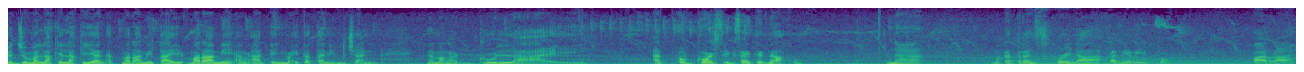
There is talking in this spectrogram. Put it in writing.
Medyo malaki-laki yan at marami tayo, marami ang ating maitatanim dyan na mga gulay. At of course, excited na ako na makatransfer na kami para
